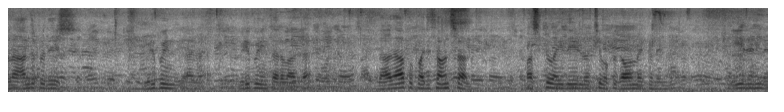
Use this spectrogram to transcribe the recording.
మన ఆంధ్రప్రదేశ్ విడిపోయింది విడిపోయిన తర్వాత దాదాపు పది సంవత్సరాలు ఫస్ట్ ఐదేళ్ళు వచ్చి ఒక గవర్నమెంట్ ఉండింది ఈ రెండు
